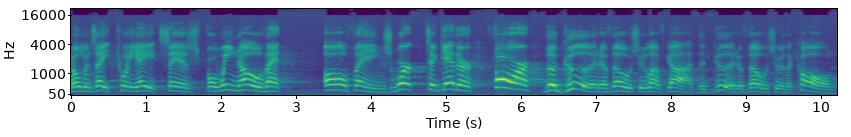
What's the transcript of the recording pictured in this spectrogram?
Romans 8 28 says, For we know that all things work together for the good of those who love God, the good of those who are the called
